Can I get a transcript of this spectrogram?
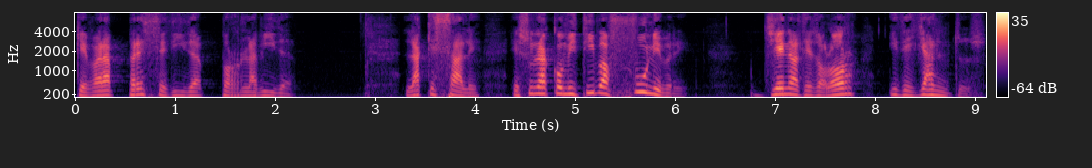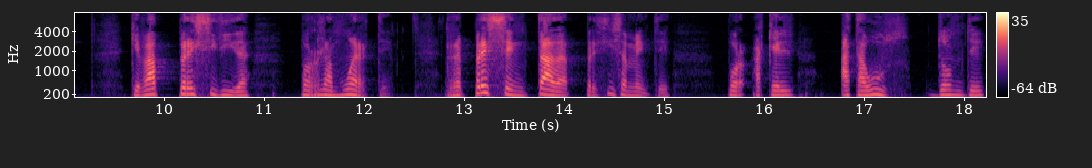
que va precedida por la vida. La que sale es una comitiva fúnebre, llena de dolor y de llantos, que va presidida por la muerte, representada precisamente por aquel ataúd donde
